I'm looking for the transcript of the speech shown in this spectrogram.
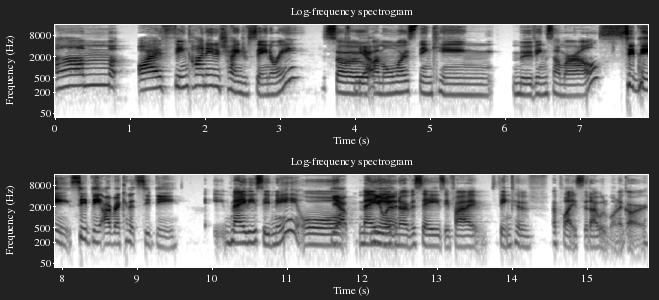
Um, I think I need a change of scenery. So Yep. I'm almost thinking moving somewhere else. Sydney, Sydney. I reckon it's Sydney. Maybe Sydney or Yep, maybe even overseas if I think of a place that I would want to go.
